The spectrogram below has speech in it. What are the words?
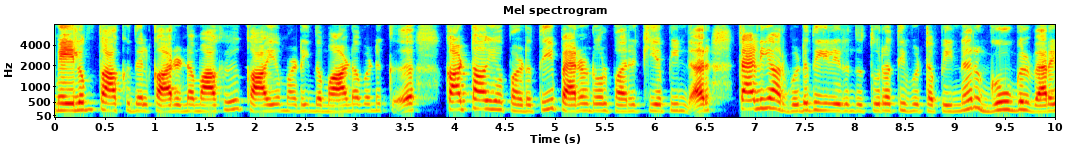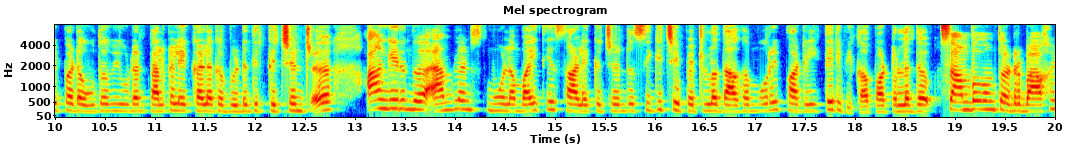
மேலும் தாக்குதல் காரணமாக காயமடைந்த மாணவனுக்கு கட்டாயப்படுத்தி பாரடோல் பருக்கிய பின்னர் தனியார் விடுதியில் இருந்து துரத்திவிட்ட பின்னர் கூகுள் வரைபட உதவியுடன் பல்கலைக்கழக விடுதிக்கு சென்று அங்கிருந்து இருந்து ஆம்புலன்ஸ் மூலம் வைத்தியசாலைக்கு சென்று சிகிச்சை பெற்றுள்ளதாக முறைப்பாட்டில் தெரிவிக்கப்பட்டுள்ளது. சம்பவம் தொடர்பாக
